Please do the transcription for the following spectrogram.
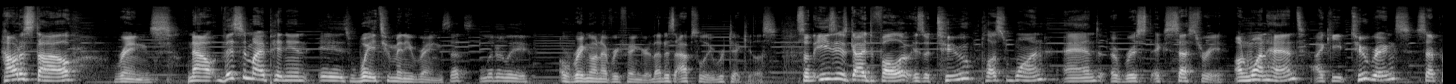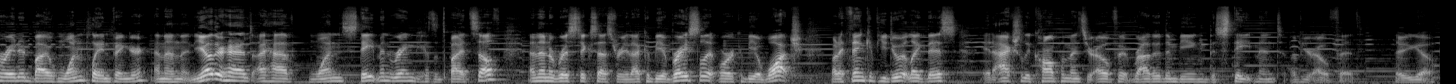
How to style rings. Now, this in my opinion is way too many rings. That's literally a ring on every finger. That is absolutely ridiculous. So the easiest guide to follow is a two plus one and a wrist accessory. On one hand, I keep two rings separated by one plain finger. And then on the other hand, I have one statement ring because it's by itself and then a wrist accessory. That could be a bracelet or it could be a watch. But I think if you do it like this, it actually complements your outfit rather than being the statement of your outfit. There you go.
